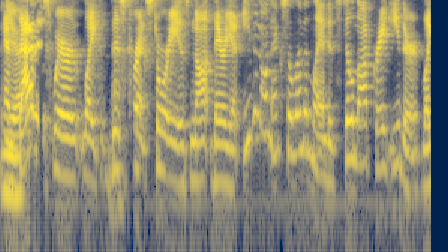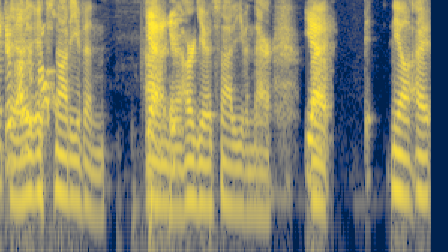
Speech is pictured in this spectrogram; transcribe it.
And yeah. that is where like this current story is not there yet. Even on X11 land, it's still not great either. Like there's yeah, other it's problems. not even yeah, I'm gonna argue it's not even there. Yeah. But, Neil, I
